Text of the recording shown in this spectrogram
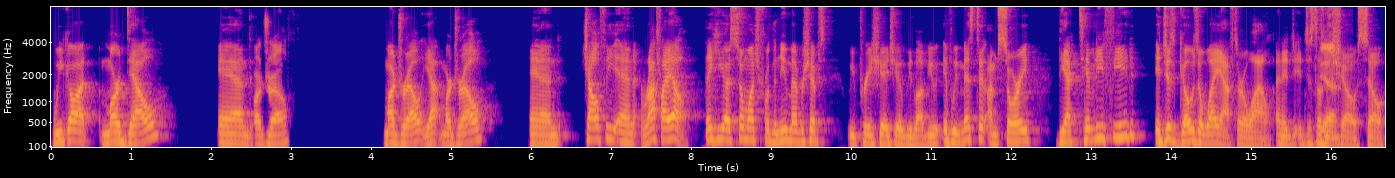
We got Mardell and Ardrell? Mardrell, yeah, Mardrell and Chalfie and Raphael. Thank you guys so much for the new memberships. We appreciate you. We love you. If we missed it, I'm sorry. The activity feed, it just goes away after a while and it, it just doesn't Yeah. show. So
